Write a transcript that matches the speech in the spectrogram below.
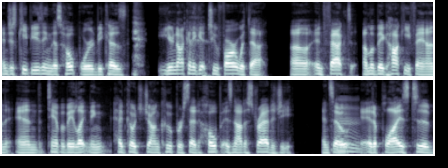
and just keep using this hope word because you're not going to get too far with that. Uh, in fact, I'm a big hockey fan, and Tampa Bay Lightning head coach Jon Cooper said, Hope is not a strategy. And so mm. it applies to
